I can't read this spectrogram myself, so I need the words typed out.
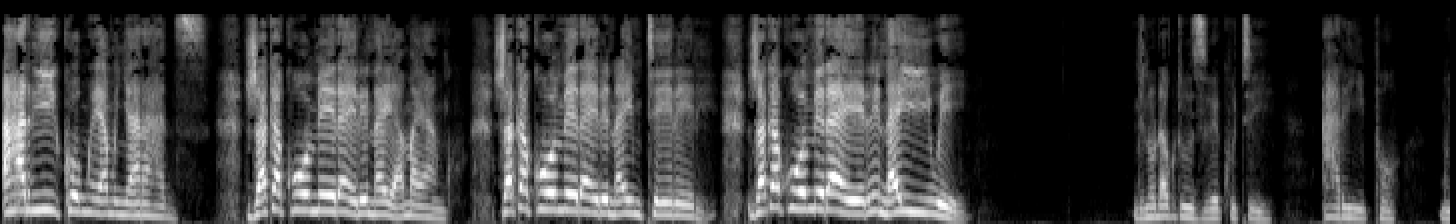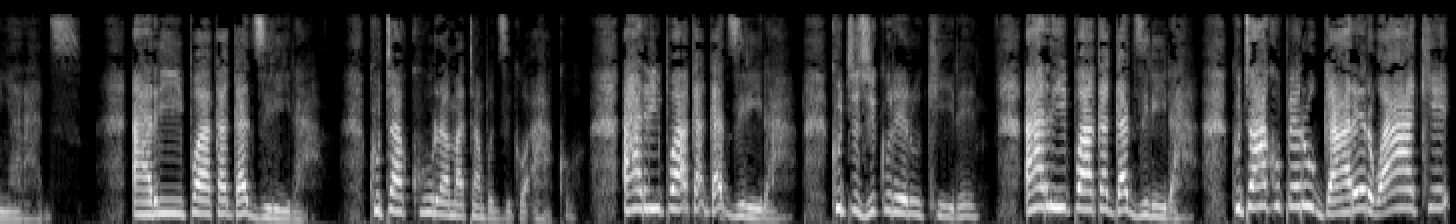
ariko mweya munyaradzi zvakakuomera here nhai hama yangu? Zvakakuomera here nhai muteereri zvakakuomera here nhai iwe ndinoda kuti uzive kuti aripo munyaradzi. Aripo akagadzirira kutakura matambudziko ako. Aripo akagadzirira kuti zvikurerukire. Aripo akagadzirira kuti akupe rugare rwake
